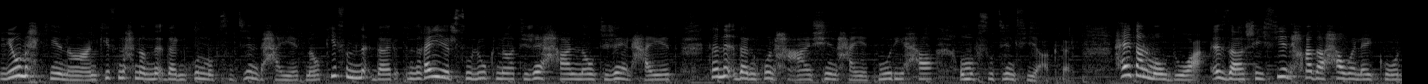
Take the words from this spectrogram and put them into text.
اليوم حكينا عن كيف نحن بنقدر نكون مبسوطين بحياتنا وكيف بنقدر نغير سلوكنا تجاه حالنا وتجاه الحياة تنقدر نكون عايشين حياة مريحة ومبسوطين فيها أكثر هذا الموضوع إذا شايفين حدا حواليكم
